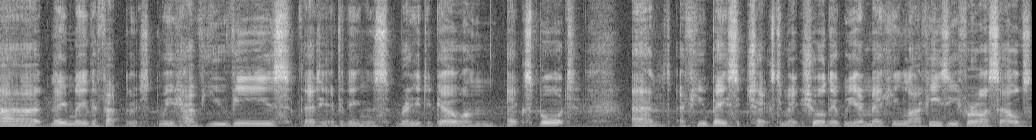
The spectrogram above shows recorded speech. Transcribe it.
uh, namely the fact that we have UVs, that everything's ready to go on export, and a few basic checks to make sure that we are making life easy for ourselves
